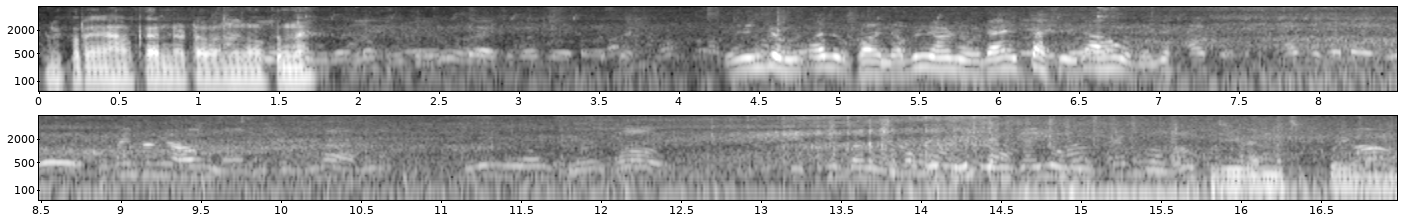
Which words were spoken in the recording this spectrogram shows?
ഇവിടെ കുറേ ആൾക്കാരുണ്ട് കേട്ടോ വന്ന് നോക്കുന്നത് ജീവൻ ചിക്കുകളാണ്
